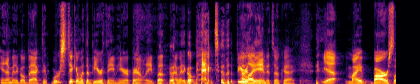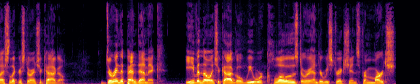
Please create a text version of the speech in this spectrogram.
and I'm going to go back to. We're sticking with the beer theme here, apparently, but I'm going to go back to the beer I like theme. It. It's okay. yeah, my bar slash liquor store in Chicago during the pandemic. Even though in Chicago we were closed or under restrictions from March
